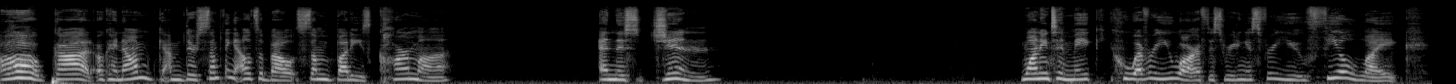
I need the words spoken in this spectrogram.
oh god. Okay now I'm, I'm there's something else about somebody's karma and this jinn wanting to make whoever you are if this reading is for you feel like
